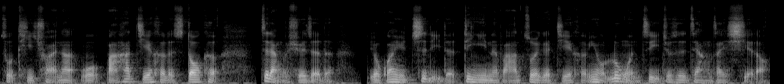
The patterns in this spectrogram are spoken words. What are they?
所提出来。那我把它结合了 Stoker 这两个学者的有关于治理的定义呢，把它做一个结合。因为我论文自己就是这样在写的。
